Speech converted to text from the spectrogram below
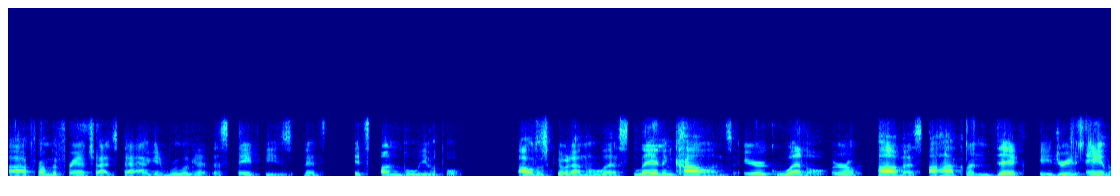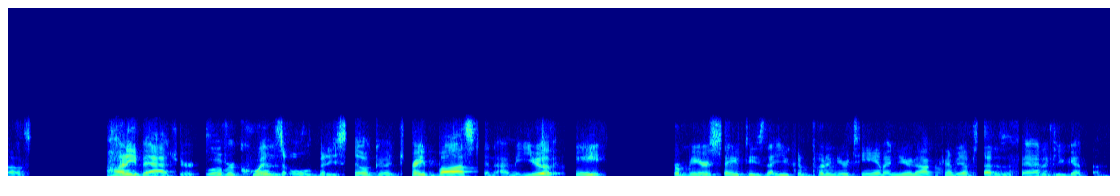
uh, from the franchise tag, and we're looking at the safeties, and it's it's unbelievable. I'll just go down the list: Landon Collins, Eric Weddle, Earl Thomas, Ha Ha Clinton-Dix, Adrian Amos, Honey Badger, Glover Quin's old but he's still good. Tre Boston. I mean, you have eight premier safeties that you can put in your team, and you're not going to be upset as a fan if you get them.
